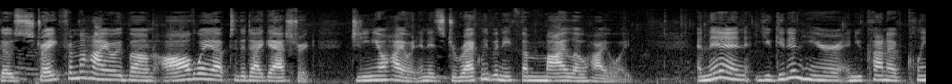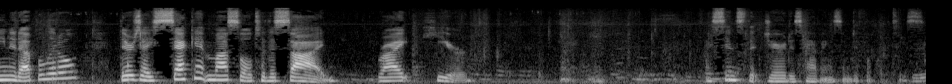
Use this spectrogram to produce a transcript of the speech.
Goes straight from the hyoid bone all the way up to the digastric. Geniohyoid. And it's directly beneath the mylohyoid. And then you get in here and you kind of clean it up a little. There's a second muscle to the side right here. I sense that Jared is having some difficulties.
